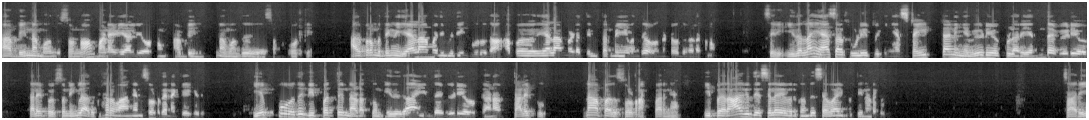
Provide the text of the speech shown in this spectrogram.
அப்படின்னு நம்ம வந்து சொன்னோம். மனைவியால் யோகம் அப்படின்னு நம்ம வந்து சொன்னோம். ஓகே. அதுக்கப்புறம் பார்த்தீங்கன்னா ஏழாம் அதிபதி குரு தான். அப்போ ஏழாம் இடத்தின் தன்மையை வந்து அவங்ககிட்ட வந்து விளக்கணும். சரி இதெல்லாம் ஏன் சார் சொல்லிட்டு இருக்கீங்க? ஸ்ட்ரைட்டாக நீங்க வீடியோக்குள்ளார எந்த வீடியோ தலைப்பு சொன்னீங்களோ அதுக்குள்ளார வாங்கன்னு சொல்றது எனக்கு கேட்குது எப்போது விபத்து நடக்கும்? இதுதான் இந்த வீடியோவுக்கான தலைப்பு. நான் அப்ப அதை சொல்றேன். பாருங்க. இப்ப ராகு திசையில இவருக்கு வந்து செவ்வாய் புத்தி நடக்குது. சாரி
